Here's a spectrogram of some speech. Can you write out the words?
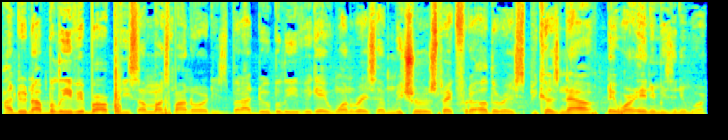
I do not believe it brought peace amongst minorities, but I do believe it gave one race a mutual respect for the other race because now they weren't enemies anymore.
